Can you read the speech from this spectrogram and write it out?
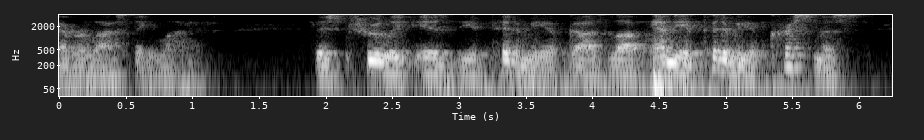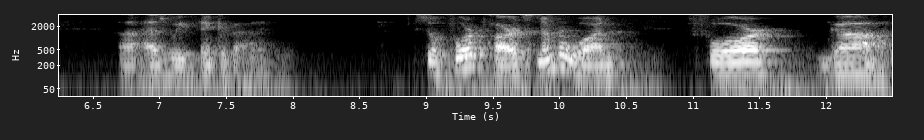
everlasting life. This truly is the epitome of God's love and the epitome of Christmas uh, as we think about it. So, four parts. Number one, for God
